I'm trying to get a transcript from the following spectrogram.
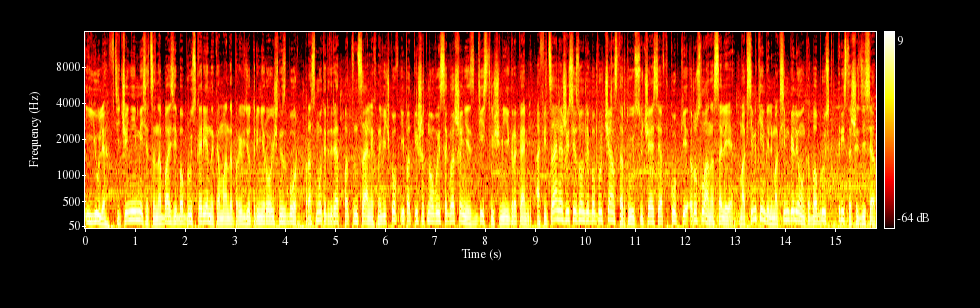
июля. В течение месяца на базе Бобруйск-арены команда проведет тренировочный сбор, просмотрит ряд потенциальных новичков и подпишет новые соглашения с действующими игроками. Официальный же сезон для бобручан стартует с участия в Кубке Руслана Салея. Максим Кембель, Максим Галеонко, Бобруйск 360.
